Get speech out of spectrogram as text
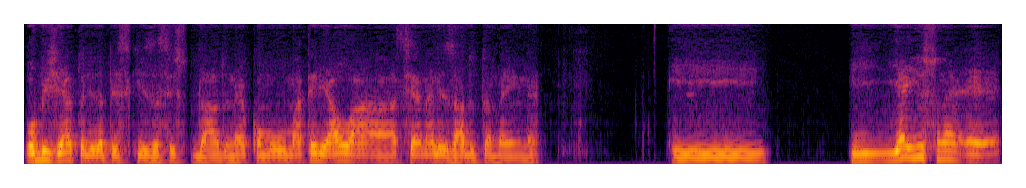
objeto ali da pesquisa a ser estudado, né? Como material a, a ser analisado também, né? E, e, e é isso, né? É,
